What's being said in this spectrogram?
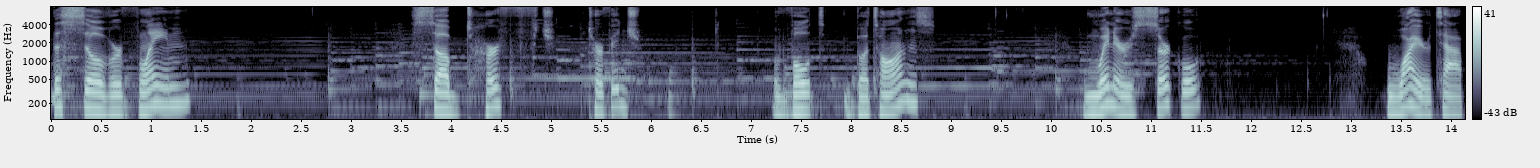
the Silver Flame, Subturfage, Turfage, Volt Batons, Winner's Circle, Wiretap,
